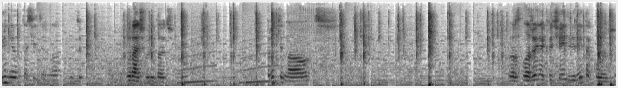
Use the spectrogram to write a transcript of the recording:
Времени относительно. Ну, типа, раньше вылетаешь. Freaking out. Расположение ключей и дверей такое же.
